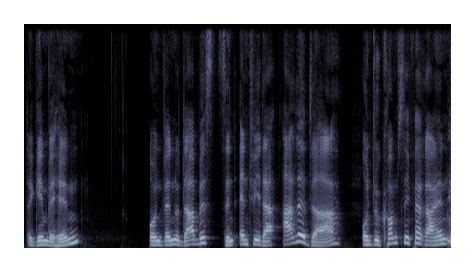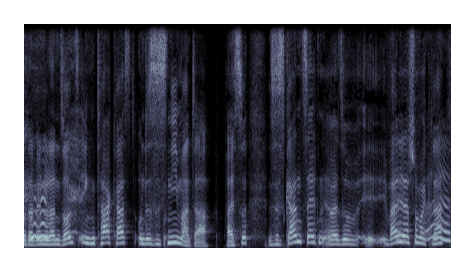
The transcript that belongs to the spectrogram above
Da gehen wir hin. Und wenn du da bist, sind entweder alle da und du kommst nicht mehr rein oder wenn du dann sonst irgendeinen Tag hast und es ist niemand da. Weißt du? Es ist ganz selten, also äh, war dir das schon mal klar?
